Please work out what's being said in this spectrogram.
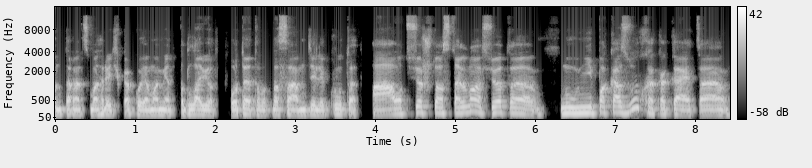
интернет, смотреть, какой я момент подловил. Вот это вот на самом деле круто. А вот все, что остальное, все это, ну, не показуха какая-то, а,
